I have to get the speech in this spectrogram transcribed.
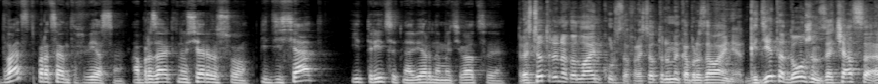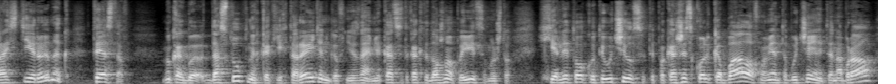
20% веса, образовательному сервису 50%, и 30, наверное, мотивации. Растет рынок онлайн-курсов, растет рынок образования. Где-то должен зачаться расти рынок тестов ну, как бы, доступных каких-то рейтингов, не знаю, мне кажется, это как-то должно появиться, потому что хер ли толку ты учился, ты покажи, сколько баллов в момент обучения ты набрал,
